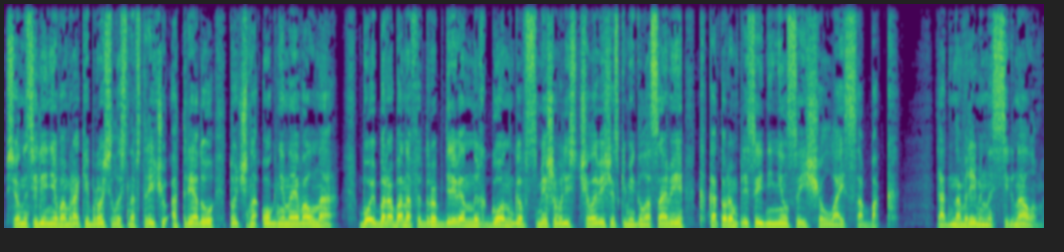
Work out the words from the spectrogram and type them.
все население во мраке бросилось навстречу отряду, точно огненная волна. Бой барабанов и дробь деревянных гонгов смешивались с человеческими голосами, к которым присоединился еще лай собак. Одновременно с сигналом,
